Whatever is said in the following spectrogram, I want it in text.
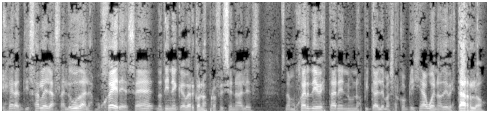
es garantizarle la salud a las mujeres, ¿eh? No tiene que ver con los profesionales. Si una mujer debe estar en un hospital de mayor complejidad, bueno, debe estarlo.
